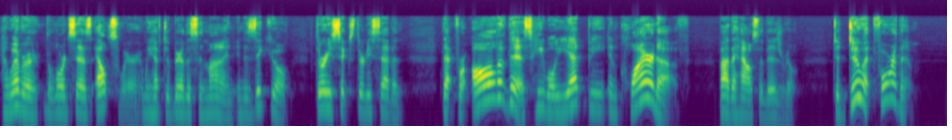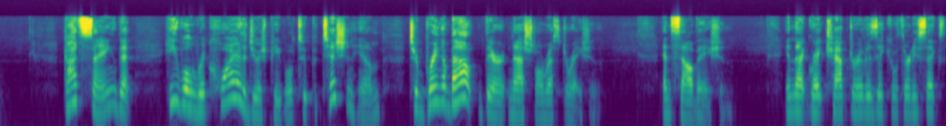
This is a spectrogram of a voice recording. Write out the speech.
However, the Lord says elsewhere, and we have to bear this in mind, in Ezekiel 36 37, that for all of this he will yet be inquired of by the house of Israel to do it for them. God's saying that he will require the Jewish people to petition him to bring about their national restoration and salvation. In that great chapter of Ezekiel 36,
